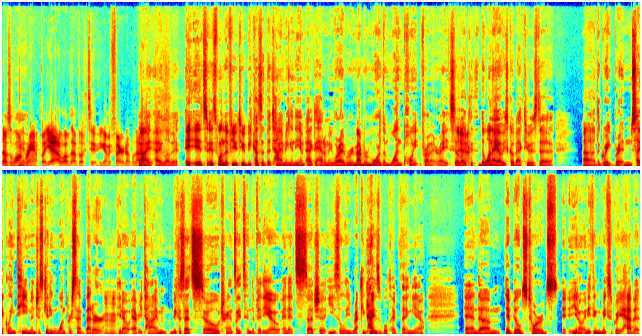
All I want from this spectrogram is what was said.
that was a long yeah. rant, but yeah, I love that book too. You got me fired up with that. I, I love it. it. It's it's one of the few too because of the timing and the impact it had on me, where I remember more than one point from it. Right. So like the one I always go back to is the uh, the Great Britain cycling team and just getting one percent better, mm-hmm. you know, every time because that so translates into video and it's such a easily recognizable type thing, you know, and um, it builds towards you know anything that makes a great habit,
